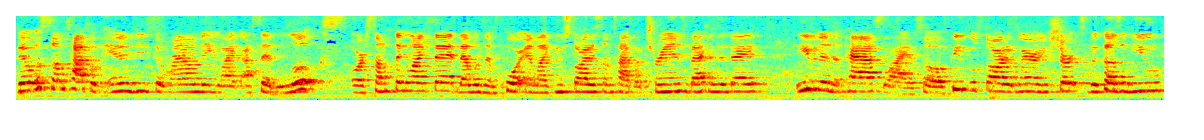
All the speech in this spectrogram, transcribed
there was some type of energy surrounding, like I said, looks or something like that that was important. Like you started some type of trends back in the day even in the past life. So if people started wearing shirts because of you,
